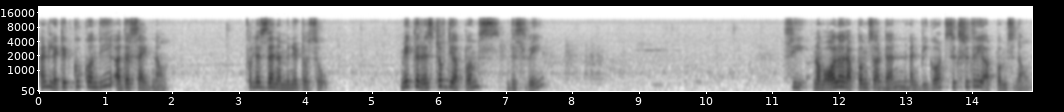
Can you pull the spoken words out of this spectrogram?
and let it cook on the other side now for less than a minute or so. Make the rest of the appams this way. See now all our appams are done mm-hmm. and we got 63 appams now.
